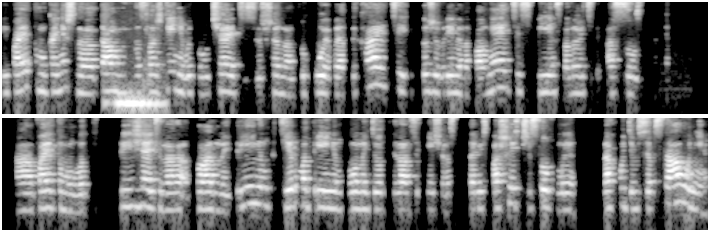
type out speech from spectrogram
И поэтому, конечно, там наслаждение вы получаете совершенно другое. Вы отдыхаете, и в то же время наполняетесь и становитесь осознанными. А поэтому вот приезжайте на ванный тренинг, термотренинг, он идет 12 дней, еще раз повторюсь, по 6 часов мы находимся в сауне,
